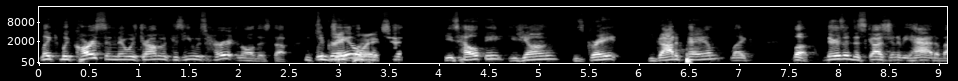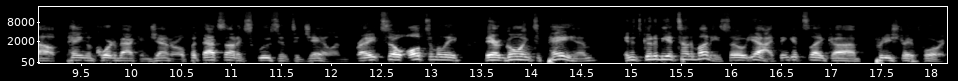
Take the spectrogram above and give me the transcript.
Like with Carson, there was drama because he was hurt and all this stuff. It's with Jalen, he's healthy, he's young, he's great. You got to pay him. Like, look, there's a discussion to be had about paying a quarterback in general, but that's not exclusive to Jalen, right? So ultimately, they're going to pay him, and it's going to be a ton of money. So yeah, I think it's like uh, pretty straightforward.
